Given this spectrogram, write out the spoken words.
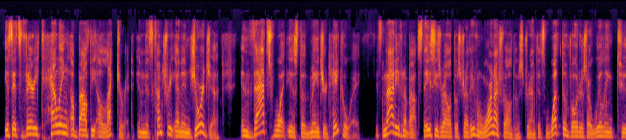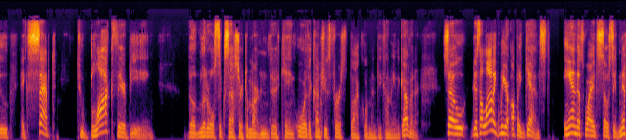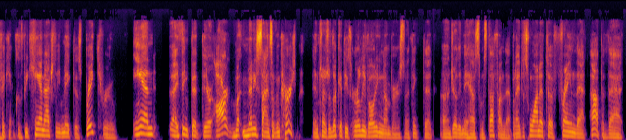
is it's very telling about the electorate in this country and in Georgia. And that's what is the major takeaway. It's not even about Stacey's relative strength, even Warnock's relative strength. It's what the voters are willing to accept to block their being the literal successor to Martin Luther King or the country's first black woman becoming the governor. So there's a lot of we are up against, and that's why it's so significant because we can actually make this breakthrough. And I think that there are m- many signs of encouragement in terms of look at these early voting numbers. And I think that uh, Julie may have some stuff on that. But I just wanted to frame that up that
